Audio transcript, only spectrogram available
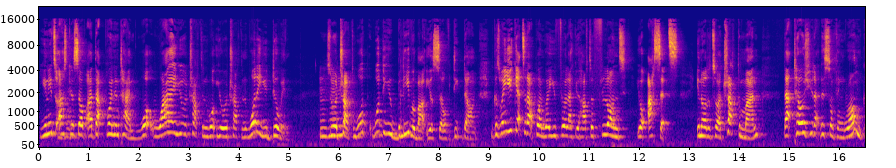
you need to ask mm-hmm. yourself at that point in time what why are you attracting what you're attracting? What are you doing mm-hmm. to attract? What what do you believe about yourself deep down? Because when you get to that point where you feel like you have to flaunt your assets in order to attract a man that tells you that there's something wrong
